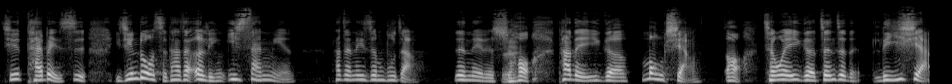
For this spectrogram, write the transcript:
其实台北市已经落实他在二零一三年他在内政部长任内的时候他的一个梦想。哦，成为一个真正的理想，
